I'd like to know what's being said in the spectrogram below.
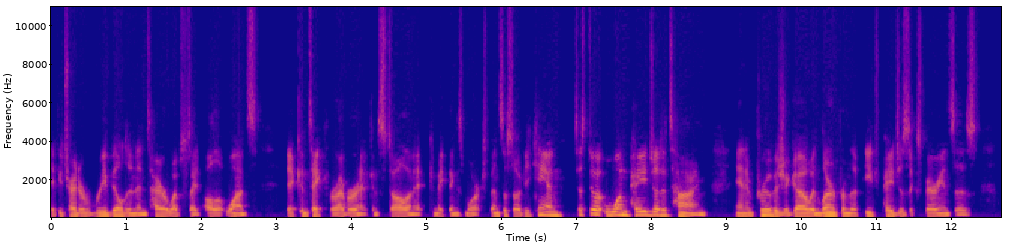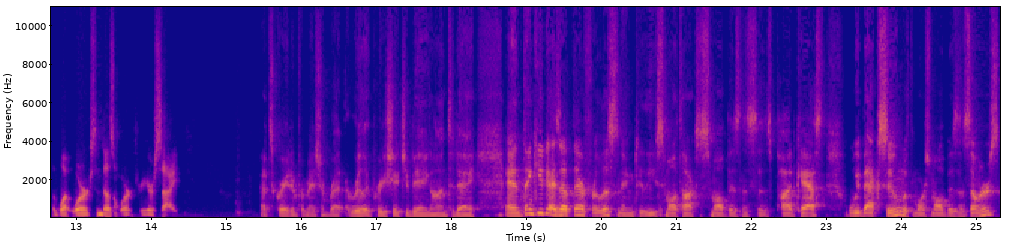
if you try to rebuild an entire website all at once it can take forever and it can stall and it can make things more expensive. So if you can just do it one page at a time and improve as you go and learn from the, each page's experiences of what works and doesn't work for your site that's great information, Brett. I really appreciate you being on today. And thank you guys out there for listening to the Small Talks of Small Businesses podcast. We'll be back soon with more small business owners.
